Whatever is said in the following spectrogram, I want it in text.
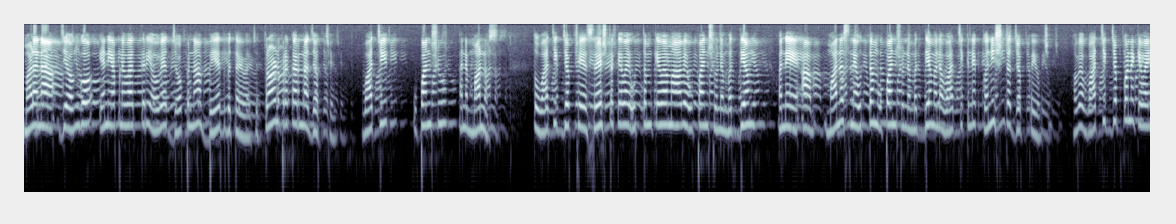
માળાના જે અંગો, એની આપણે વાત કરીએ, હવે જપના ભેદ બતાવ્યા છે. ત્રણ પ્રકારના જપ છે. વાચિક, ઉપાંશુ અને માનસ. તો વાચિક જપ છે શ્રેષ્ઠ કહેવાય, ઉત્તમ કહેવામાં આવે, ઉપાંશુ ને મધ્યમ. અને આ માનસને ઉત્તમ, ઉપાંશુ ને મધ્યમ અને વાચિકને કનિષ્ઠ જપ કયો છે. હવે વાચિક જપ કોને કહેવાય?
